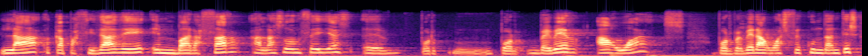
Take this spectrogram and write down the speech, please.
la capacidad de embarazar a las doncellas eh, por, por beber aguas, por beber aguas fecundantes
